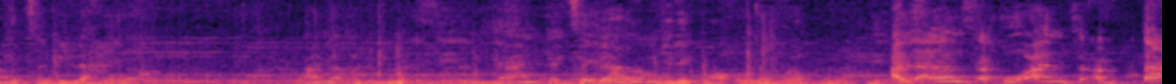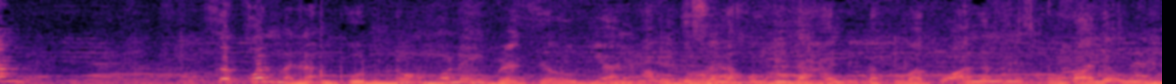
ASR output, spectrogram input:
sakit sa bilahan. Ano ba yung Brazilian? Kaya Sa ilalong yun, ko hauna mo na Di- Alalang sa kuan, sa amtang. Sa kuan man ang guno mo na yung Brazilian. Doon na akong bilahan, di na ko matuanan na sa kong bana ulo.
